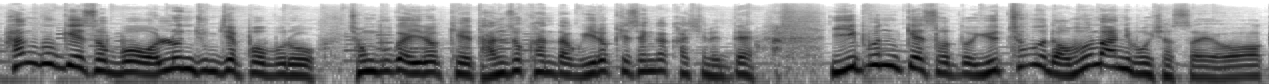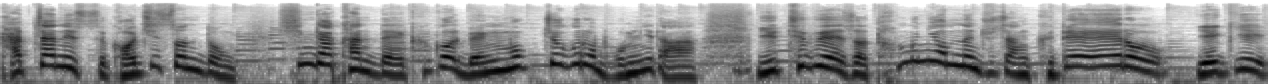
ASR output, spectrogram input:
한국에서 뭐 언론중재법으로 정부가 이렇게 단속한다고 이렇게 생각하시는데 이분께서도 유튜브 너무 많이 보셨어요. 가짜뉴스 거짓선동 심각한데 그걸 맹목적으로 봅니다. 유튜브에서 터무니없는 주장 그대로 얘기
